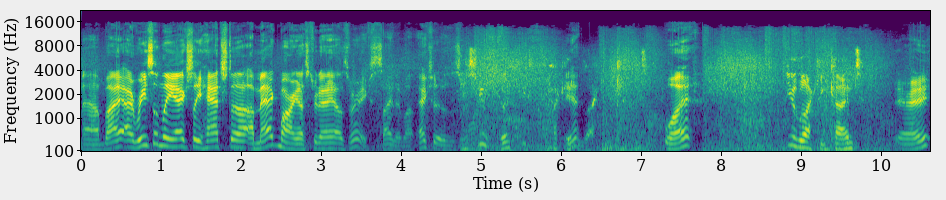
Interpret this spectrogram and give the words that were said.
Nah, but I, I recently actually hatched a, a Magmar yesterday. I was very excited about. Actually, it was this you fucking Yeah. lucky. What? You lucky cunt. All right.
